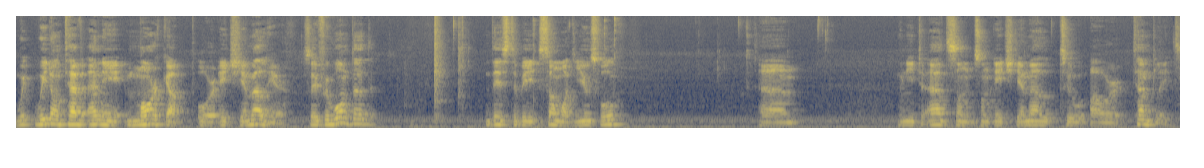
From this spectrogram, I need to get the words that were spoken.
we, we don't have any markup or HTML here. So if we wanted this to be somewhat useful, um, we need to add some, some HTML to our template.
